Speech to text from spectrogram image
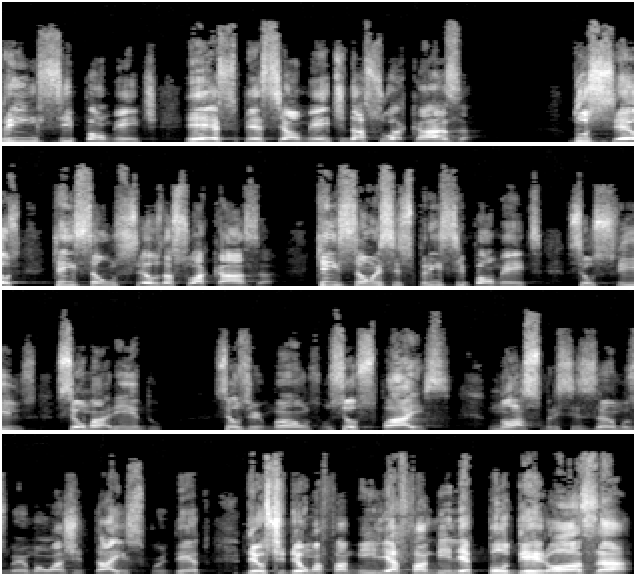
principalmente, especialmente da sua casa, dos seus. Quem são os seus da sua casa? Quem são esses principalmente? Seus filhos, seu marido, seus irmãos, os seus pais. Nós precisamos, meu irmão, agitar isso por dentro. Deus te deu uma família, a família é poderosa,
